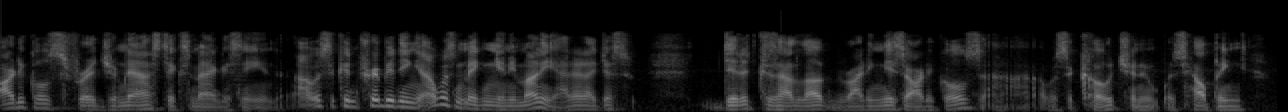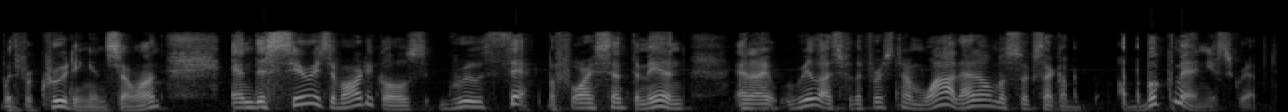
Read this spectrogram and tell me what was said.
articles for a gymnastics magazine. I was contributing, I wasn't making any money at it. I just did it because I loved writing these articles. Uh, I was a coach and it was helping with recruiting and so on. And this series of articles grew thick before I sent them in. And I realized for the first time, wow, that almost looks like a, a book manuscript.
